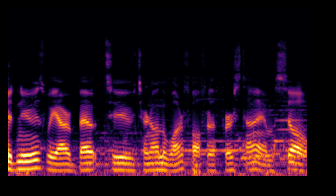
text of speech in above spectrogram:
Good news. We are about to turn on the waterfall for the first time. So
